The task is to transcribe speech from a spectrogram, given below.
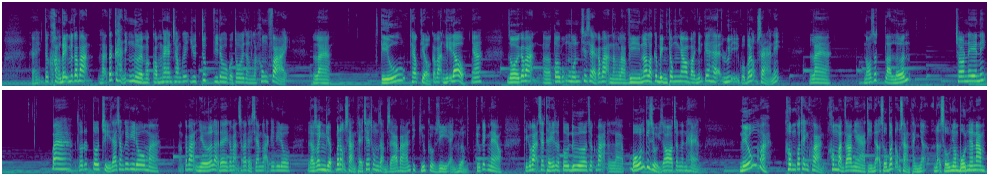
Đấy, tôi khẳng định với các bạn là tất cả những người mà comment trong cái YouTube video của tôi rằng là không phải là cứu theo kiểu các bạn nghĩ đâu nhá. Rồi các bạn, ờ, tôi cũng muốn chia sẻ các bạn rằng là vì nó là cái bình thông nhau và những cái hệ lụy của bất động sản ấy là nó rất là lớn. Cho nên ý ba tôi, tôi chỉ ra trong cái video mà các bạn nhớ là đây các bạn sẽ có thể xem lại cái video là doanh nghiệp bất động sản thế chết không giảm giá bán thì cứu kiểu gì ảnh hưởng cứu cách nào. Thì các bạn sẽ thấy là tôi đưa cho các bạn là bốn cái rủi ro cho ngân hàng. Nếu mà không có thanh khoản không bàn giao nhà thì nợ xấu bất động sản thành nợ nợ xấu nhóm 4 nhóm 5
